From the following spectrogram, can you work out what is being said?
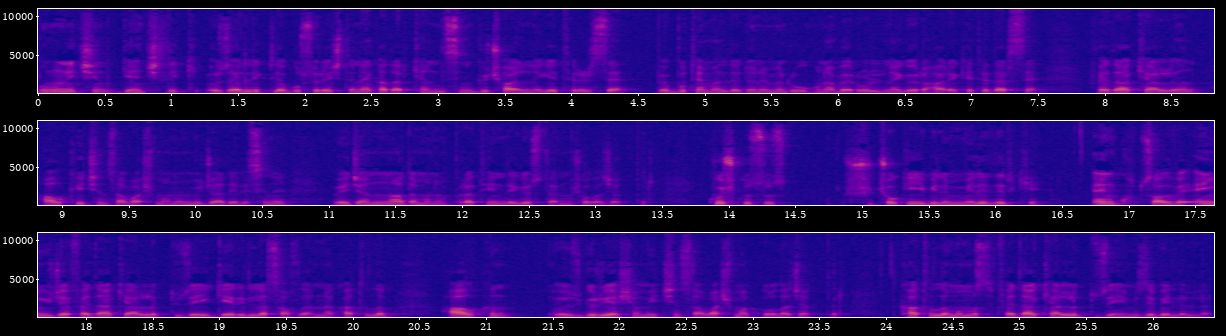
Bunun için gençlik özellikle bu süreçte ne kadar kendisini güç haline getirirse ve bu temelde dönemin ruhuna ve rolüne göre hareket ederse fedakarlığın, halkı için savaşmanın mücadelesini ve canını adamanın pratiğini de göstermiş olacaktır. Kuşkusuz şu çok iyi bilinmelidir ki en kutsal ve en yüce fedakarlık düzeyi gerilla saflarına katılıp halkın özgür yaşamı için savaşmakla olacaktır. Katılımımız fedakarlık düzeyimizi belirler.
